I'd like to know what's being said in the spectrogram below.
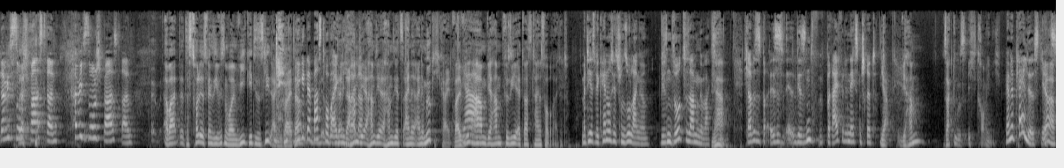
Da habe ich so Spaß dran. Da habe ich so Spaß dran. Aber das Tolle ist, wenn Sie wissen wollen, wie geht dieses Lied eigentlich weiter? Wie geht der Bassdrop eigentlich da, da Haben weiter? Sie, haben Sie, haben Sie jetzt eine, eine Möglichkeit, weil wir Ja. haben, wir haben für Sie etwas Kleines vorbereitet. Matthias, wir kennen uns jetzt schon so lange. Wir sind so zusammengewachsen. Ja. Ich glaube, es ist, es ist, wir sind bereit für den nächsten Schritt. Ja, wir haben, sag du es, ich traue mich nicht. Wir haben eine Playlist jetzt. Ja.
